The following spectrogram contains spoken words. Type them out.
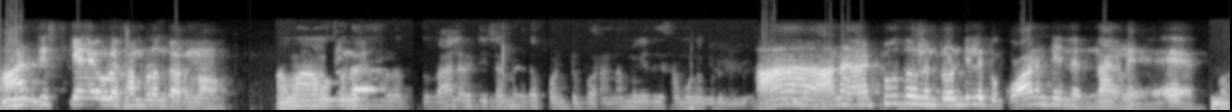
ஆர்டிஸ்ட் ஏன் இவ்வளவு சம்பளம் தரணும்? அவன் அவங்க வே- வேலை வெட்டி இல்லாம ஏதோ பண்ணிட்டு போறான். நமக்கு எது சம்பளம் கொடுக்கணும்? ஆஹ் ஆனா டூ தௌசண்ட் டுவெண்ட்டில இப்ப குவாரண்டைன்ல இருந்தாங்களே. ஆமா.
